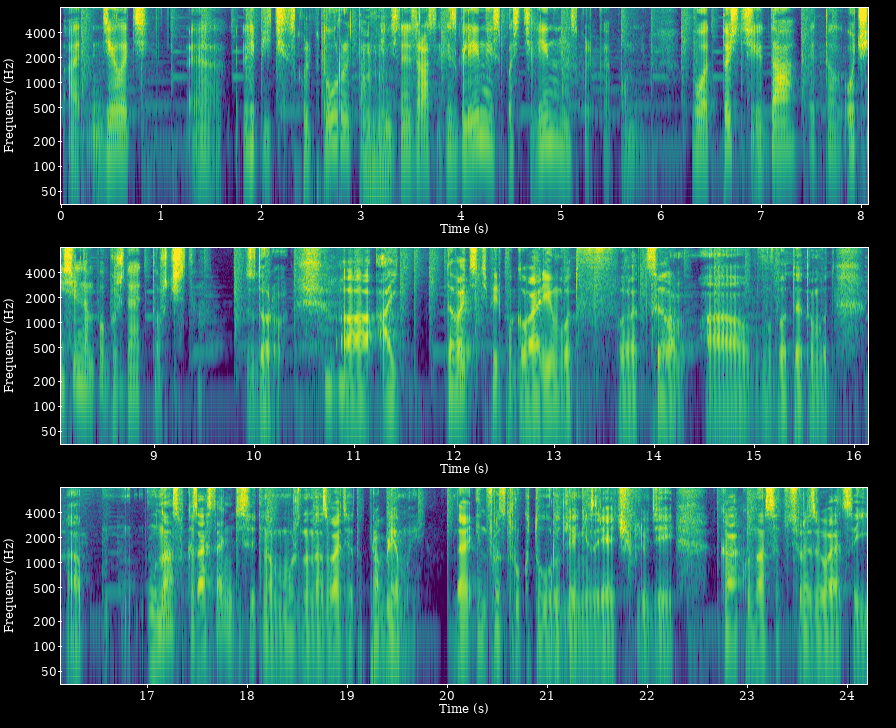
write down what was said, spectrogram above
а, делать, э, лепить скульптуры, там, Мгм. я не знаю, из разных, из глины, из пластилина, насколько я помню. Вот, то есть, да, это очень сильно побуждает творчество. Здорово. Мгм. А, а давайте теперь поговорим вот в целом о вот этом вот. а, У нас в Казахстане действительно можно назвать это проблемой. Да, инфраструктуру для незрячих людей, как у нас это все развивается. И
